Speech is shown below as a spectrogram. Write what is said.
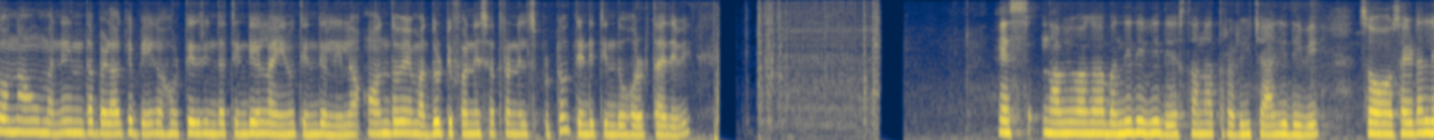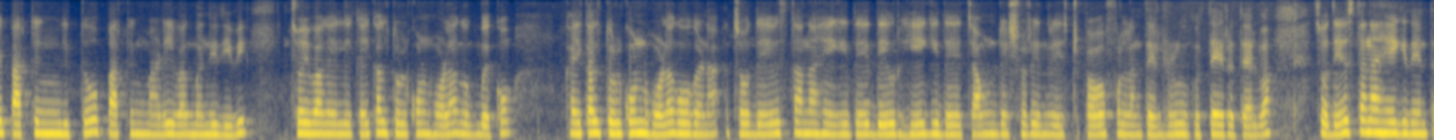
ಸೊ ನಾವು ಮನೆಯಿಂದ ಬೆಳಗ್ಗೆ ಬೇಗ ಹೊರಟಿದ್ರಿಂದ ತಿಂಡಿ ಎಲ್ಲ ಏನೂ ತಿಂದಿರಲಿಲ್ಲ. ಆನ್ ದ ವೇ ಮದ್ದು ಟಿಫನ್ಸ್ ಹತ್ರ ನಿಲ್ಲಿಸ್ಬಿಟ್ಟು ತಿಂಡಿ ತಿಂದು ಹೊರಡ್ತಾ ಇದ್ದೀವಿ. ಎಸ್ ನಾವಿವಾಗ ಬಂದಿದ್ದೀವಿ. ದೇವಸ್ಥಾನ ಹತ್ರ ರೀಚ್ ಆಗಿದ್ದೀವಿ. ಸೊ ಸೈಡಲ್ಲಿ ಪಾರ್ಕಿಂಗ್ ಇತ್ತು. ಪಾರ್ಕಿಂಗ್ ಮಾಡಿ ಇವಾಗ ಬಂದಿದ್ದೀವಿ. ಸೊ ಇವಾಗ ಇಲ್ಲಿ ಕೈಕಾಲು ತೊಳ್ಕೊಂಡು ಒಳಗೆ ಹೋಗಬೇಕು. ಕೈಕಾಲು ತೊಳ್ಕೊಂಡು ಒಳಗೆ ಹೋಗೋಣ. ಸೊ ದೇವಸ್ಥಾನ ಹೇಗಿದೆ, ದೇವ್ರು ಹೇಗಿದೆ, ಚಾಮುಂಡೇಶ್ವರಿ ಅಂದರೆ ಎಷ್ಟು ಪವರ್ಫುಲ್ ಅಂತ ಎಲ್ರಿಗೂ ಗೊತ್ತೇ ಇರುತ್ತೆ ಅಲ್ವಾ? ಸೊ ದೇವಸ್ಥಾನ ಹೇಗಿದೆ ಅಂತ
